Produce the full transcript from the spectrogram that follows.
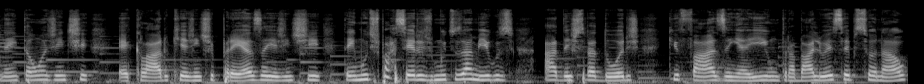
Né? Então a gente, é claro que a gente preza e a gente tem muitos parceiros, muitos amigos adestradores que fazem aí um trabalho excepcional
